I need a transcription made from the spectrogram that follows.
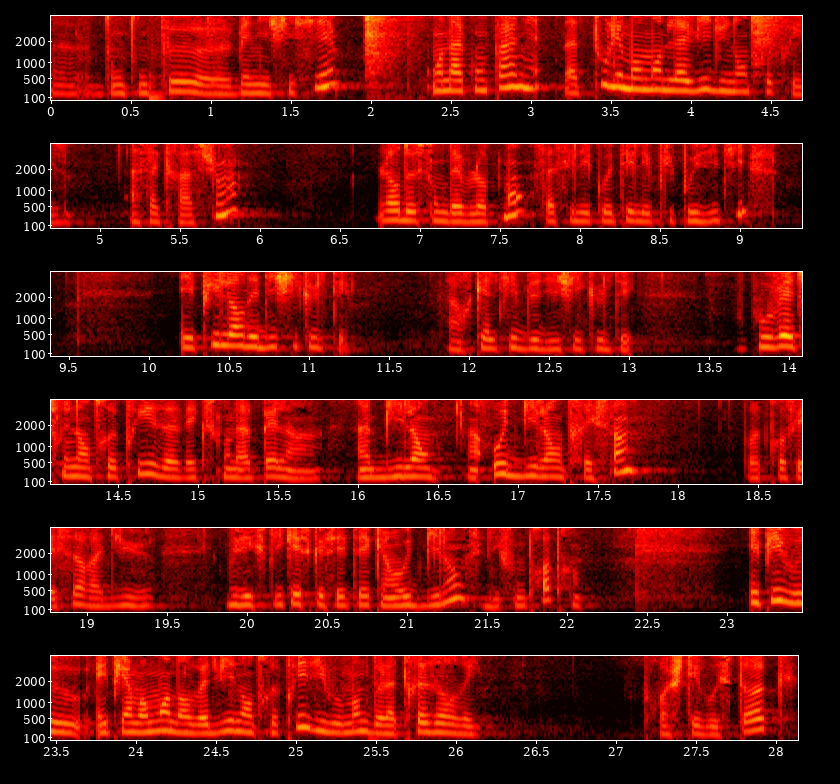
euh, dont on peut euh, bénéficier, on accompagne à tous les moments de la vie d'une entreprise, à sa création, lors de son développement, ça c'est les côtés les plus positifs, et puis lors des difficultés. Alors quel type de difficultés? Vous pouvez être une entreprise avec ce qu'on appelle un, un bilan, un haut de bilan très sain. Votre professeur a dû vous expliquer ce que c'était qu'un haut de bilan, c'est des fonds propres. Et puis, vous, et puis, à un moment dans votre vie d'entreprise, il vous manque de la trésorerie pour acheter vos stocks,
